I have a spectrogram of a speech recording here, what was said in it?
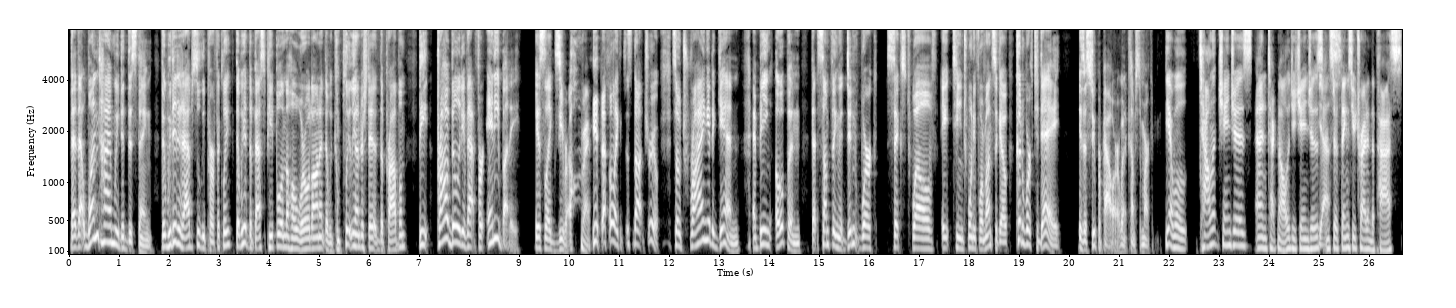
that that one time we did this thing, that we did it absolutely perfectly, that we had the best people in the whole world on it, that we completely understood the problem? The probability of that for anybody is like zero. Right. you know, like it's just not true. So trying it again and being open that something that didn't work 6, 12, 18, 24 months ago could work today is a superpower when it comes to marketing. Yeah. Well, talent changes and technology changes. And so things you tried in the past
